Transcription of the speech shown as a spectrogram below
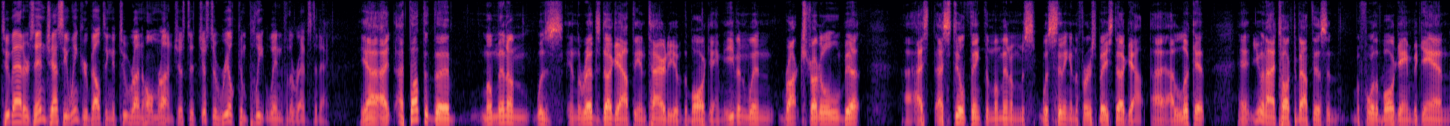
two batters in, Jesse Winker belting a two-run home run. Just a just a real complete win for the Reds today. Yeah, I I thought that the momentum was in the Reds' dugout the entirety of the ball game. Even when Brach struggled a little bit, I, I still think the momentum was, was sitting in the first base dugout. I, I look at, and you and I talked about this in, before the ball game began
